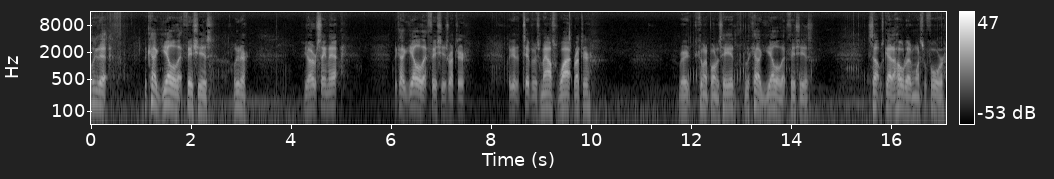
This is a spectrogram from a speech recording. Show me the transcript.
Look at that. Look how yellow that fish is. Look at there. You ever seen that? Look how yellow that fish is right there. Look at the tip of his mouth, white right there. Very coming up on his head. Look how yellow that fish is. Something's got a hold of him once before.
